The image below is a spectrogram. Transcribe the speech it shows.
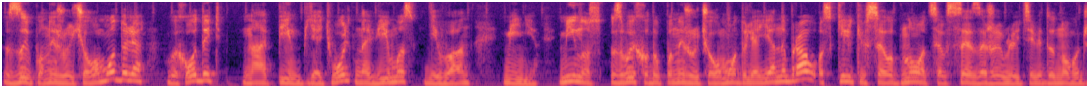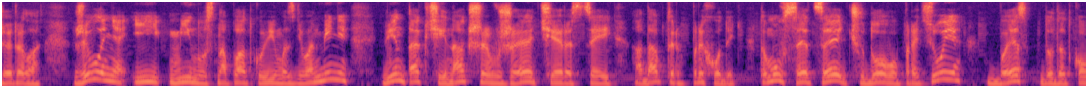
з понижуючого модуля виходить на пін 5 вольт на Vimos Divan Mini. Мінус з виходу понижуючого модуля я не брав, оскільки все одно це все заживлюється від одного джерела живлення, і мінус на платку Vimos Divan Mini він так чи інакше вже через цей адаптер приходить. Тому все це чудово працює без додаткового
